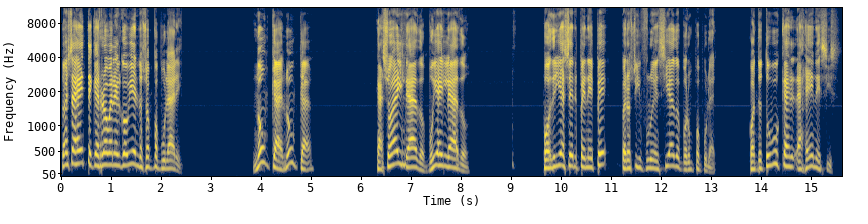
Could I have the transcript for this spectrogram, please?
Toda esa gente que roba en el gobierno son populares. Nunca, nunca. Casos aislados, muy aislados. Podría ser PNP, pero es influenciado por un popular. Cuando tú buscas la génesis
